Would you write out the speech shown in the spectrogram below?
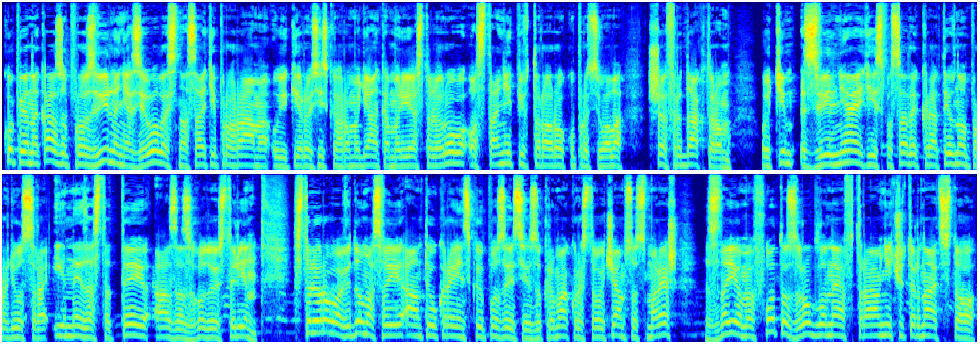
Копія наказу про звільнення з'явилась на сайті програми, у якій російська громадянка Марія Столярова останні півтора року працювала шеф-редактором. Утім, звільняють її з посади креативного продюсера і не за статтею, а за згодою сторін. Столярова відома своєю антиукраїнською позицією. Зокрема, користувачам соцмереж знайоме фото зроблене в травні 14-го.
